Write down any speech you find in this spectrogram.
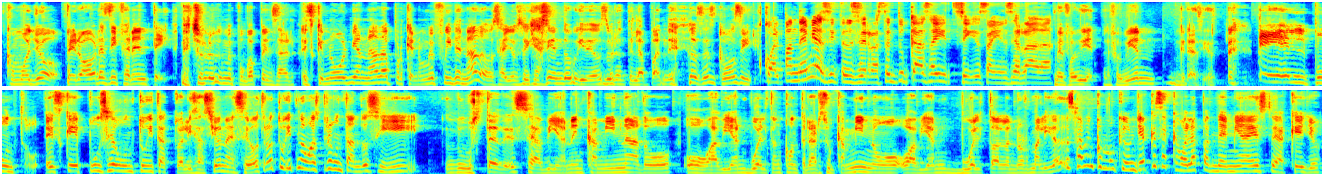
como yo, pero ahora es diferente. De hecho, luego me pongo a pensar es que no volví a nada porque no me fui de nada. O sea, yo seguí haciendo videos durante la pandemia. O sea, es como si cuál pandemia si te encerraste en tu casa y sigues ahí encerrada. Me fue bien, me fue bien. Gracias. El punto es que puse un tweet actualización a ese otro tweet nomás preguntando si ustedes se habían encaminado o habían vuelto a encontrar su camino o habían vuelto a la normalidad. Saben como que un día que se acabó la pandemia, este, aquello.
